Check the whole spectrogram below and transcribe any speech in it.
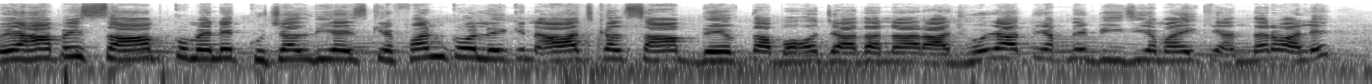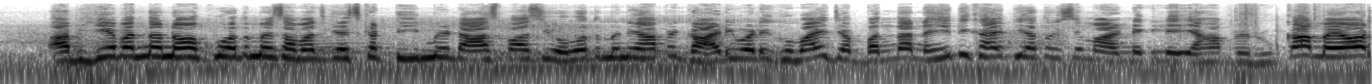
तो यहाँ पे सांप को मैंने कुचल दिया इसके फन को लेकिन आजकल सांप देवता बहुत ज़्यादा नाराज़ हो जाते हैं अपने बीजीएमआई के अंदर वाले। अब ये बंदा नॉक हुआ तो मैं समझ गया इसका टीममेट आसपास ही होगा। तो मैंने यहाँ पे गाड़ी वाड़ी घुमाई जब बंदा नहीं दिखाई दिया तो इसे मारने के लिए यहाँ पे रुका मैं और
